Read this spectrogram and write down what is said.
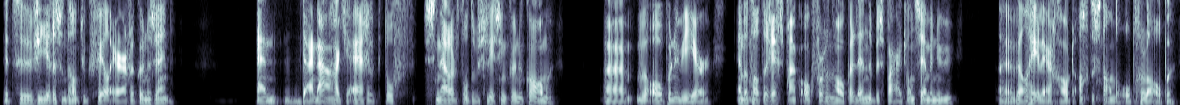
het uh, virus. Het had natuurlijk veel erger kunnen zijn. En daarna had je eigenlijk toch sneller tot de beslissing kunnen komen. Uh, we openen weer. En dat had de rechtspraak ook voor een hoop ellende bespaard. Want ze hebben nu uh, wel heel erg grote achterstanden opgelopen.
